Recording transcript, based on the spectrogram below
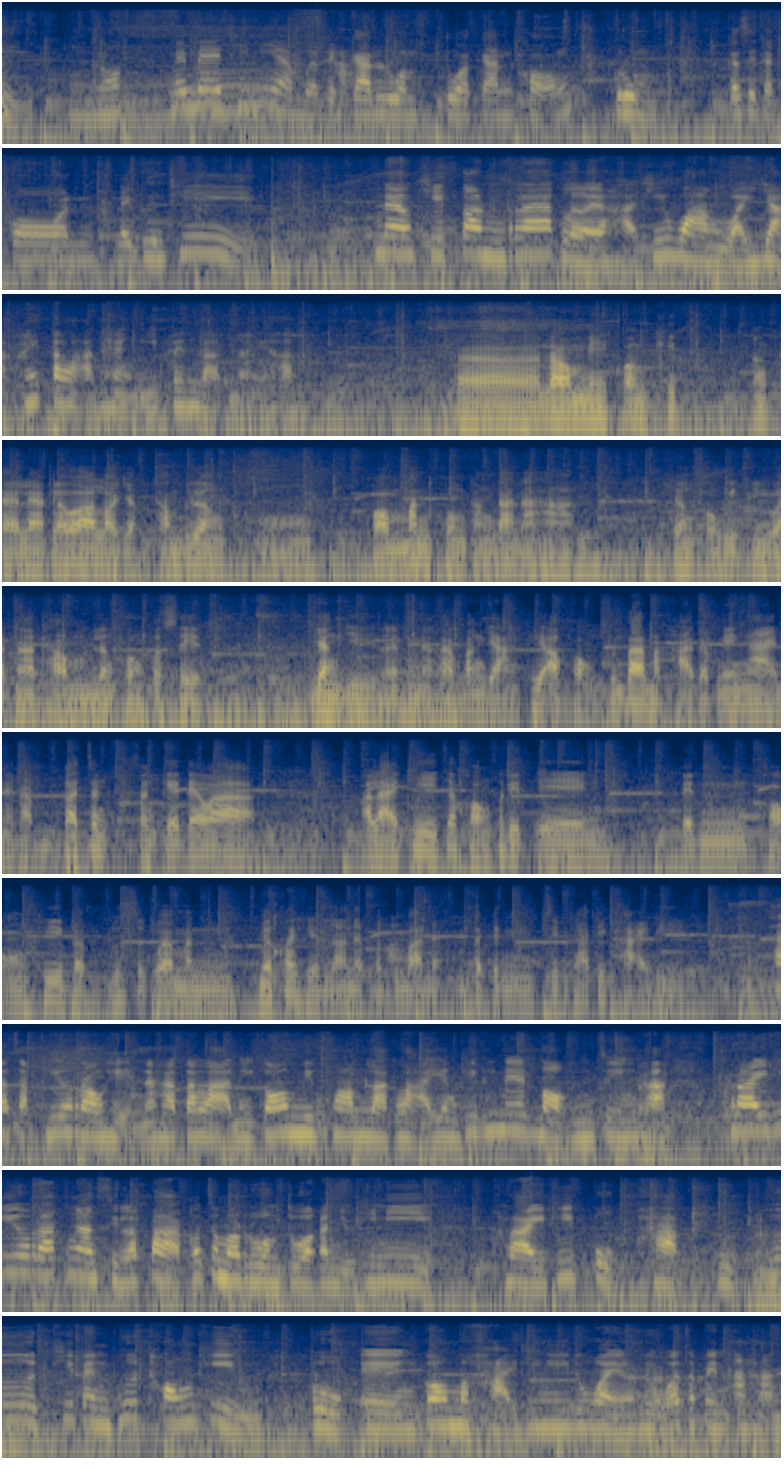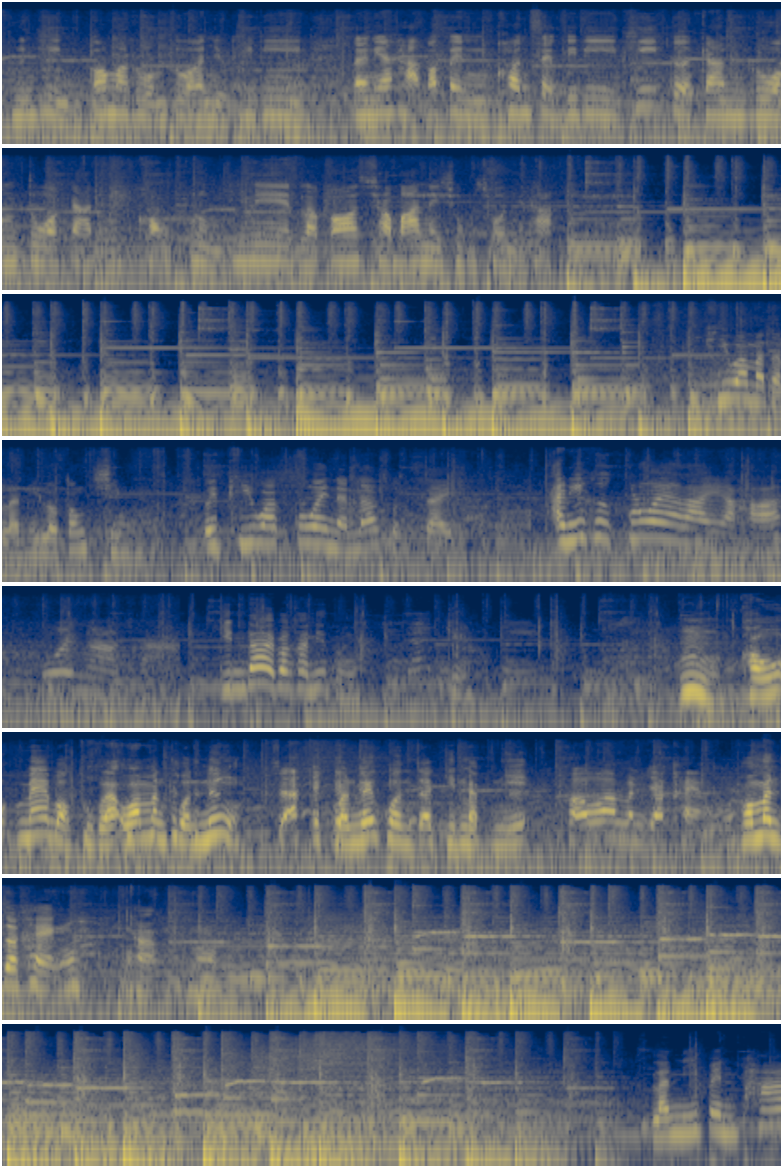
เนาะแม่ๆที่เนี่ยเหมือนเป็นการรวมตัวกันของกลุ่มเกษตรกรในพื้นที่ แนวคิดตอนแรกเลยอะค่ะ ที่วางไว้อยากให้ตลาดแห่งนี้เป็นแบบไหนคะ เอ่อเรามีความคิดตั้งแต่แรกแล้วว่าเราอยากทำเรื่องของความมั่นคงทางด้านอาหาร เรื่องของวิถีวัฒนธรรม เรื่องของเกษตรยั่งยืนอะไรพวกนี้ครับ บางอย่างที่เอาของพื้นบ้านมาขายแบบง่าย ๆ นะครับ ก็จะสังเกตได้ว่าอะไรที่เจ้าของผลิตเอง เป็นของที่แบบรู้สึกว่ามันไม่ค่อยเห็นแล้วในปัจจุบันเนี่ยมันจะเป็นสินค้าที่ขายดี ถ้าจากที่เราเห็นนะคะ ตลาดนี้ก็มีความหลากหลายอย่างที่พี่เมธบอกจริง ๆ ค่ะ ใครที่รักงานศิลปะก็จะมารวมตัวกันอยู่ที่นี่ ใครที่ปลูกผักปลูกพืชที่เป็นพืชท้องถิ่น ปลูกเองก็มาขายที่นี่ด้วย หรือว่าจะเป็นอาหารพื้นถิ่นก็มารวมตัวกันอยู่ที่นี่และเนี่ยค่ะก็เป็นคอนเซปต์ดีๆ ที่เกิดการรวมตัวกันของกลุ่มพี่เมธแล้วก็ชาวบ้านในชุมชนค่ะ พี่ว่ามาแต่ละนี้เราต้องชิมเอ้ยพี่ว่ากล้วยนั้นน่าสนใจ อันนี้คือกล้วยอะไรอะคะกินได้ปะคะนี่ตรงกินอืมเขาแม่บอกถูกแล้วว่ามันควรนึ่ง ใช่ มันไม่ควรจะกินแบบนี้ เพราะว่ามันจะแข็ง เพราะมันจะแข็งค่ะและนี้เป็นผ้า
